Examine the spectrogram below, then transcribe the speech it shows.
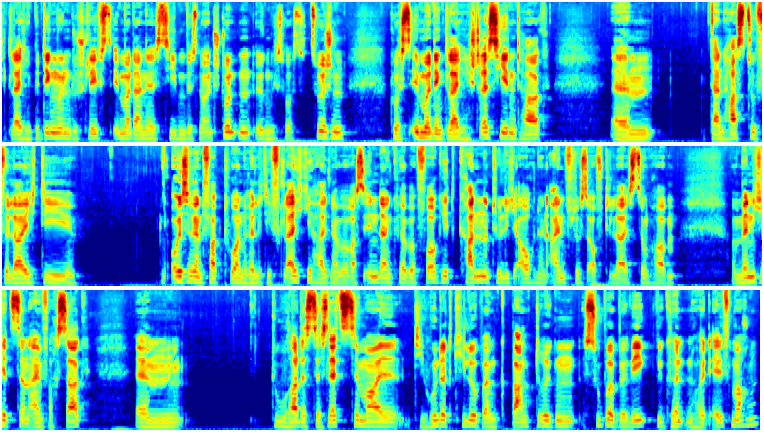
die gleichen Bedingungen, du schläfst immer deine sieben bis neun Stunden, irgendwie sowas dazwischen, du hast immer den gleichen Stress jeden Tag, ähm, dann hast du vielleicht die äußeren Faktoren relativ gleich gehalten, aber was in deinem Körper vorgeht, kann natürlich auch einen Einfluss auf die Leistung haben. Und wenn ich jetzt dann einfach sage, ähm, du hattest das letzte Mal die 100 Kilo beim Bankdrücken super bewegt, wir könnten heute 11 machen,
